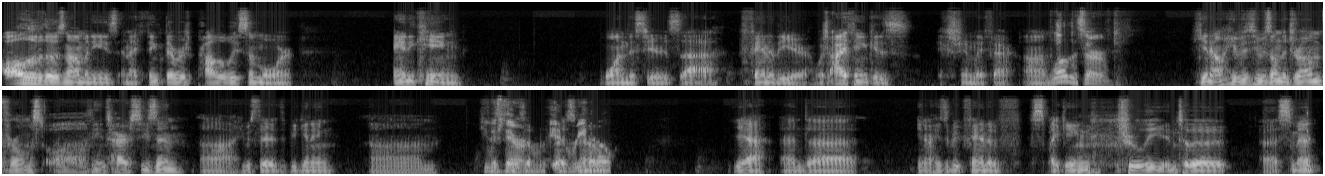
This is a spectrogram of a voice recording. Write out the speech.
all of those nominees, and I think there was probably some more, Andy King won this year's uh, Fan of the Year, which I think is extremely fair. Um, well deserved. You know, he was he was on the drum for almost all the entire season. Uh, he was there at the beginning. Um, he was there in, in Reno. Yeah, and uh, you know he's a big fan of spiking truly into the uh, cement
